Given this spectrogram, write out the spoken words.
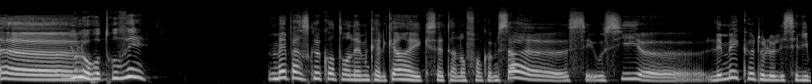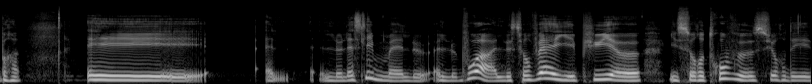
Euh... Vous le retrouvez mais parce que quand on aime quelqu'un et que c'est un enfant comme ça, euh, c'est aussi euh, l'aimer que de le laisser libre. Et elle, elle le laisse libre, mais elle, le voit, elle le surveille. Et puis, euh, il se retrouve sur des,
